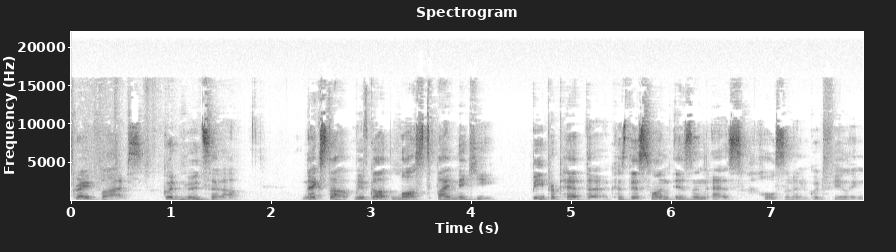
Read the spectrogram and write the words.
great vibes. Good mood setup. Next up, we've got Lost by Nikki. Be prepared though, because this one isn't as wholesome and good feeling.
